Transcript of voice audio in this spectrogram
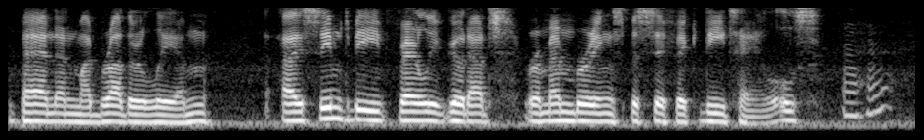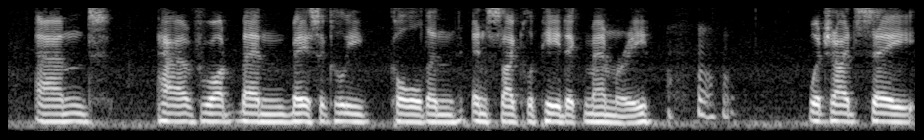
Ben and my brother Liam, I seem to be fairly good at remembering specific details mm-hmm. and have what Ben basically called an encyclopedic memory, which I'd say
